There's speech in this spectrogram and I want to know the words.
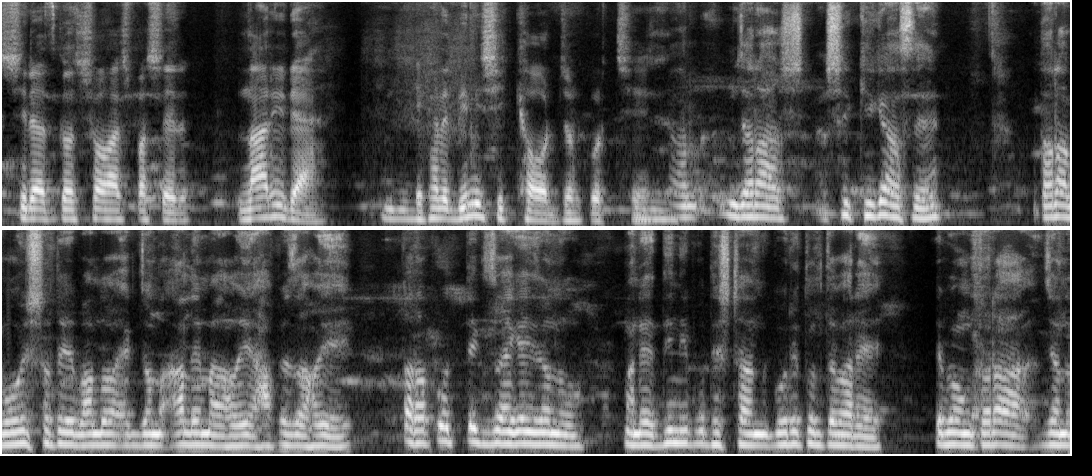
সিরাজগঞ্জ সহ আশপাশের নারীরা এখানে দিনই শিক্ষা অর্জন করছে। যারা শিক্ষিকা আছে, তারা ভবিষ্যতে ভালো একজন আলেমা হয়ে, হাফেজা হয়ে, তারা প্রত্যেক জায়গায় যেন মানে দিনী প্রতিষ্ঠান গড়ে তুলতে পারে এবং তারা যেন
